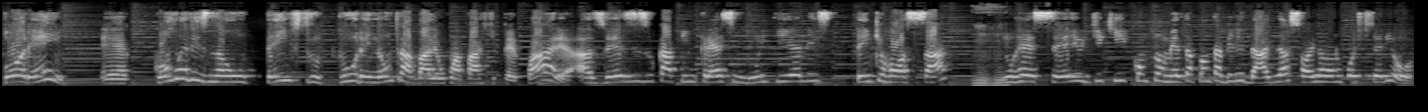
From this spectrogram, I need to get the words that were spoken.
Porém, é, como eles não têm estrutura e não trabalham com a parte de pecuária, às vezes o capim cresce muito e eles têm que roçar Uhum, no receio de que comprometa a plantabilidade da soja no ano posterior.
